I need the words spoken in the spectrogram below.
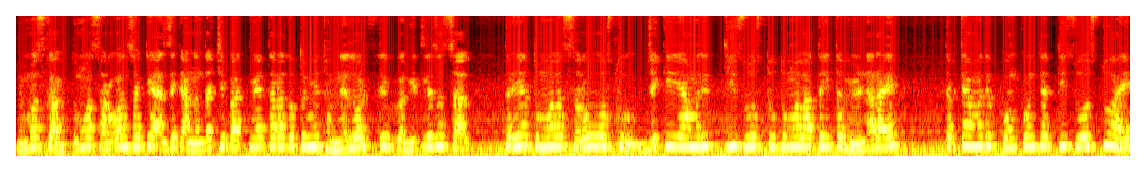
नमस्कार तुम्हा सर्वांसाठी आज एक आनंदाची बातमी आहे. तर आता तुम्ही थंबनेलवरती बघितलेच असाल तर ह्या तुम्हाला सर्व वस्तू जे की यामध्ये तीस वस्तू तुम्हाला आता इथं मिळणार आहे तर त्यामध्ये कोणकोणत्या तीस वस्तू आहे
